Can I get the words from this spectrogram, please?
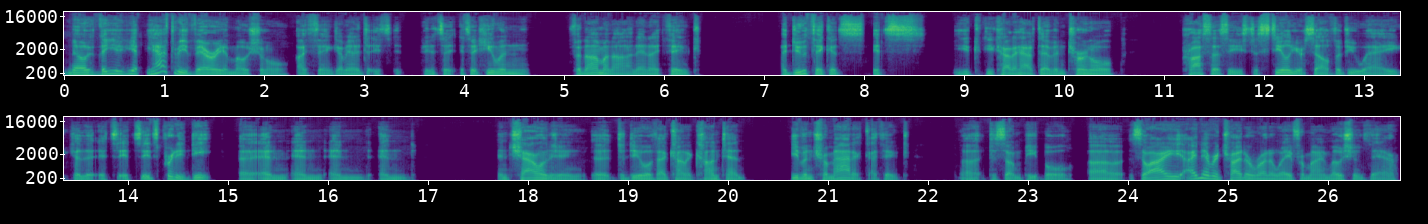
No, you you have to be very emotional. I think. I mean, it's it's it's a it's a human phenomenon, and I think I do think it's it's you you kind of have to have internal processes to steel yourself, if you way, because it's it's it's pretty deep uh, and and and and and challenging uh, to deal with that kind of content even traumatic, I think, uh, to some people. Uh, so I, I never try to run away from my emotions there.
